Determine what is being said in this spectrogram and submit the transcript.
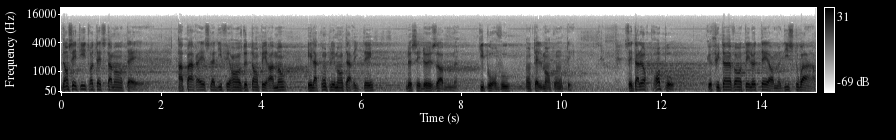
Dans ses titres testamentaires, apparaissent la différence de tempérament et la complémentarité de ces deux hommes qui, pour vous, ont tellement compté. C'est à leur propos que fut inventé le terme d'histoire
